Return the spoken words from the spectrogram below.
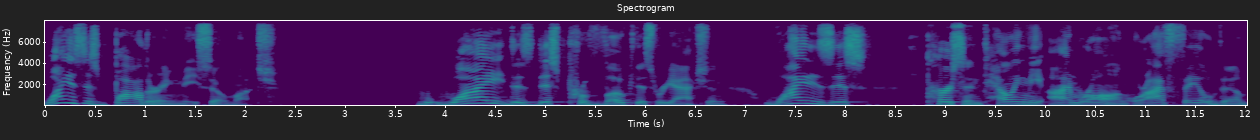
why is this bothering me so much? Why does this provoke this reaction? Why is this person telling me I'm wrong or I've failed them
